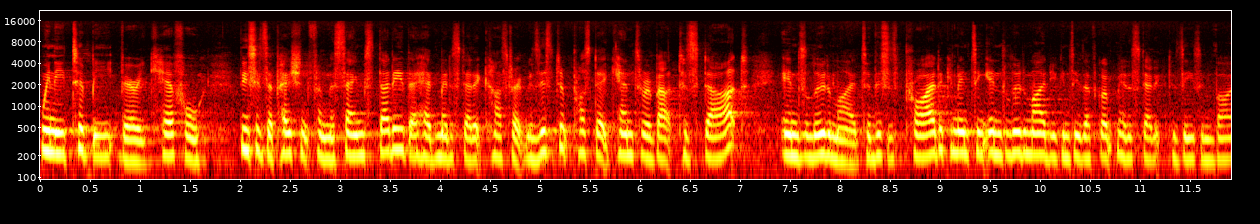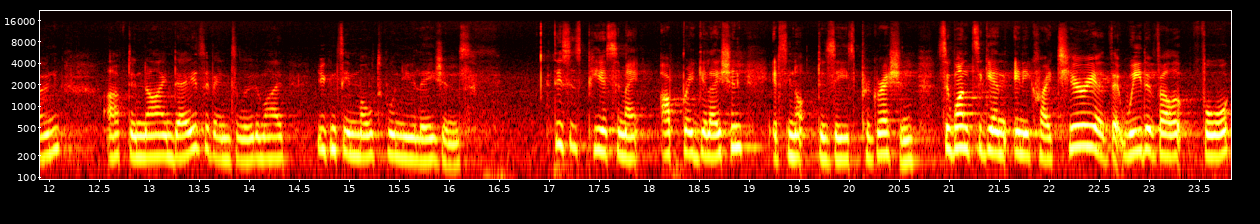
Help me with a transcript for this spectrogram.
we need to be very careful. This is a patient from the same study. They had metastatic castrate resistant prostate cancer about to start enzalutamide. So, this is prior to commencing enzalutamide. You can see they've got metastatic disease in bone. After nine days of enzalutamide, you can see multiple new lesions. This is PSMA upregulation, it's not disease progression. So, once again, any criteria that we develop for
